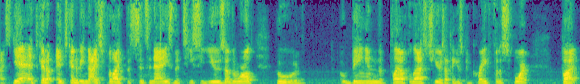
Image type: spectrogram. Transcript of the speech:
eyes. Yeah, it's gonna it's gonna be nice for like the Cincinnati's and the TCU's of the world who being in the playoff the last two years, I think has been great for the sport. But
